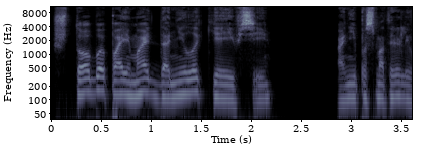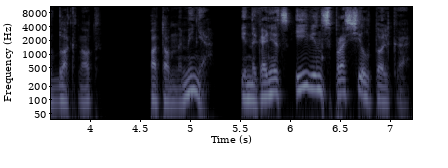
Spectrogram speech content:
«Чтобы поймать Данила Кейвси». Они посмотрели в блокнот, потом на меня. И, наконец, Ивин спросил только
